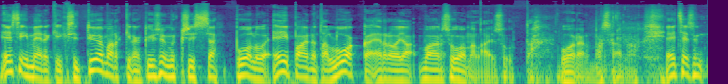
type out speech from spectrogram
Esimerkiksi työmarkkinakysymyksissä puolue ei painota luokkaeroja, vaan suomalaisuutta, Vuorelma sanoo. Itse asiassa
